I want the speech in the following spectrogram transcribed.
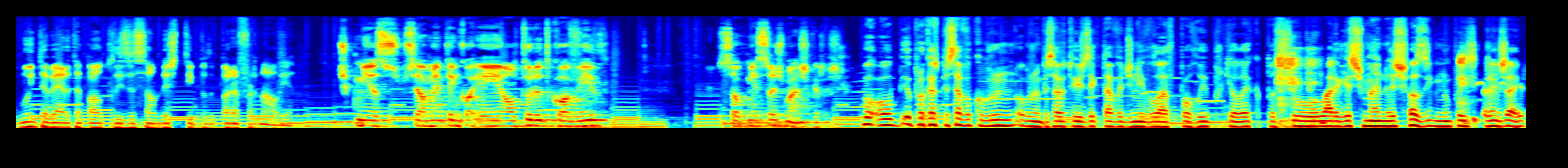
muito aberta para a utilização deste tipo de parafernália. Desconheço, especialmente em, em altura de Covid. Só conheço as máscaras. Bom, eu por acaso pensava que o Bruno, o Bruno pensava que tu ias dizer que estava desnivelado para o Rui porque ele é que passou largas semanas sozinho num país estrangeiro.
